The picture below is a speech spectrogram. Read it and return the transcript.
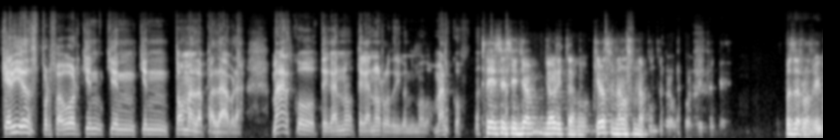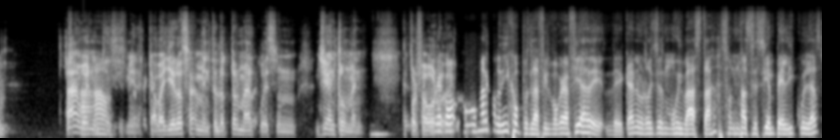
Queridos, por favor, ¿quién, quién, quién toma la palabra? Marco, te ganó, te ganó Rodrigo, ni modo. Marco. Sí, sí, sí, yo, yo ahorita quiero hacernos una punta, pero bueno, ahorita que después de Rodrigo. Ah, bueno, ah, entonces mira, caballerosamente, el doctor Marco es un gentleman. Por favor, Rodrigo. Como, Marco dijo, pues la filmografía de, de Keanu Reeves es muy vasta, son más de 100 películas,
